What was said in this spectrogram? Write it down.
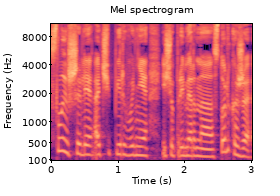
слышали о чипировании. Еще примерно столько же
